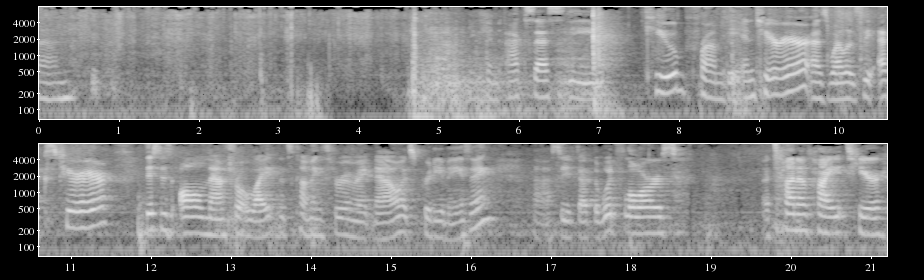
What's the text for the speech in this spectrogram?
Um, you can access the cube from the interior as well as the exterior. This is all natural light that's coming through right now. It's pretty amazing. Uh, so you've got the wood floors, a ton of height here.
